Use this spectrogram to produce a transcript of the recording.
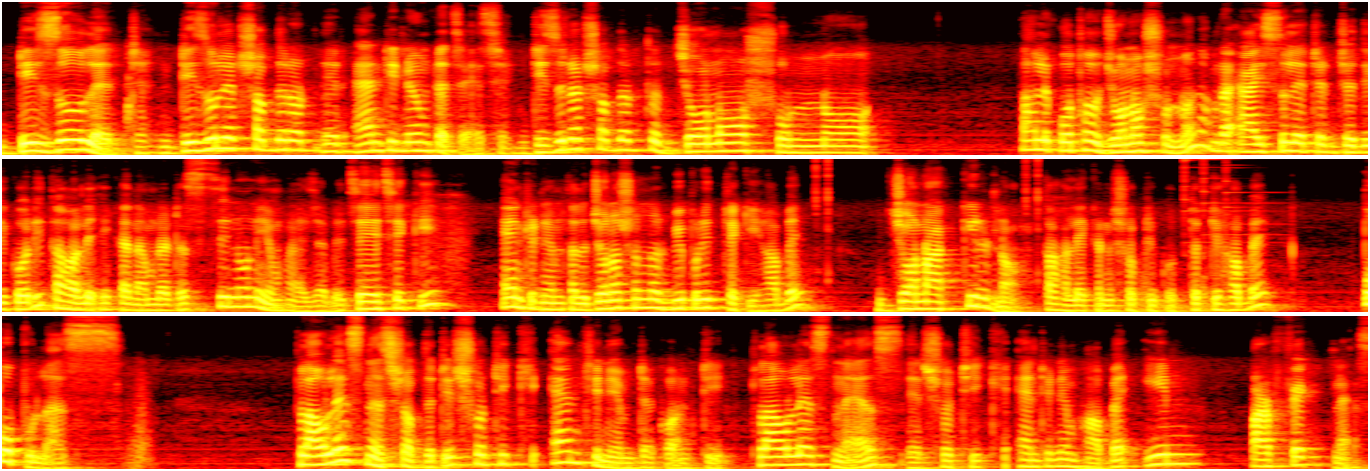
ডিজোলেট ডিজোলেট শব্দের অর্থ- এর অ্যান্টিনিয়মটা চেয়েছে ডিজোলেট শব্দের অর্থ জনশূন্য। তাহলে কোথাও জনশূন্য, আমরা আইসোলেটেড যদি করি, তাহলে এখানে আমরা এটা সিনোনিয়ম হয়ে যাবে। চেয়েছে কি? অ্যান্টোনিয়াম। তাহলে জনশূন্যর বিপরীতটা কি হবে? জনাকীর্ণ। তাহলে এখানে সঠিক উত্তরটি হবে পপুলাস ফ্লাউলেসনেস শব্দটির সঠিক অ্যান্টিনিয়ামটা কোনটি? ফ্লাউলেসনেস এর সঠিক অ্যান্টিনিয়াম হবে ইমপারফেক্টনেস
